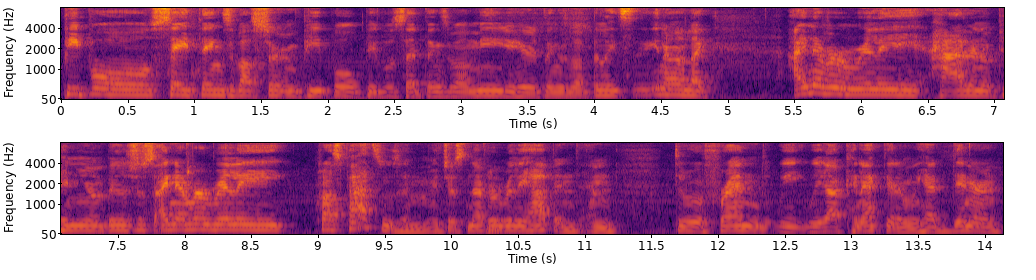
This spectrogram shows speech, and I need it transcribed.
people say things about certain people. People said things about me. You hear things about Billy. You know, like I never really had an opinion on Billy. It's just I never really crossed paths with him. It just never really happened. And through a friend, we we got connected and we had dinner. And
